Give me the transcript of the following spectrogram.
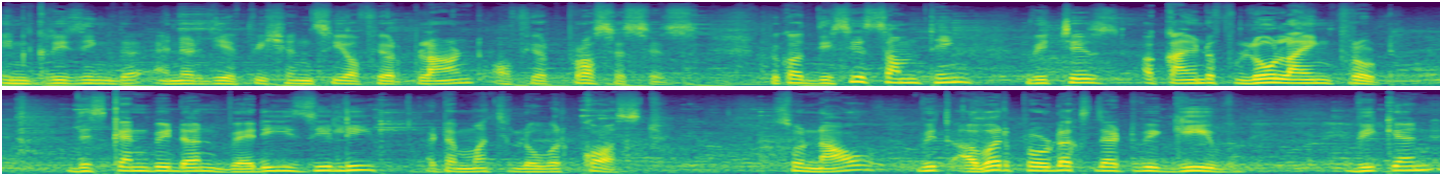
increasing the energy efficiency of your plant, of your processes. Because this is something which is a kind of low-lying fruit. This can be done very easily at a much lower cost. So now with our products that we give, we can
